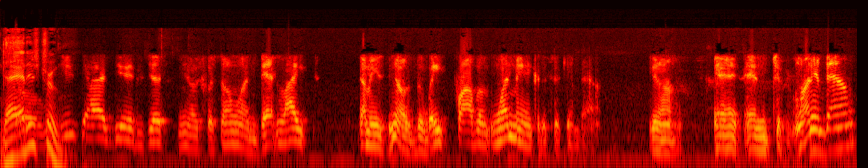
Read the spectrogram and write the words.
That so is true. these guys did is just, you know, for someone that light. I mean, you know, the weight problem. One man could have took him down you know, and and to run him down,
